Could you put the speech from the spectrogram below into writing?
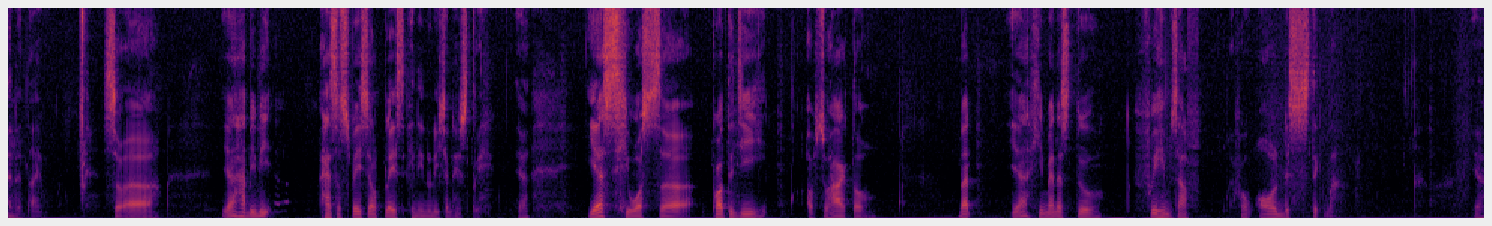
at the time. So, uh, yeah, Habibie has a special place in Indonesian history. Yeah, yes, he was a protege of Suharto, but yeah, he managed to free himself from all this stigma. Yeah,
